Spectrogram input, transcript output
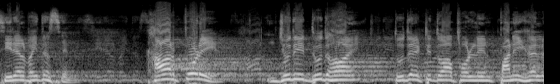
সিরিয়াল পাইতেছেন? খাওয়ার পরে যদি দুধ হয়, দুধের একটি দোয়া পড়লেন, পানি খেলে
